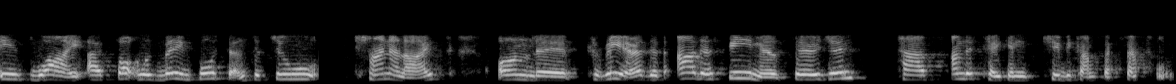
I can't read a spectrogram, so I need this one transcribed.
is why I thought was very important to light on the career that other female surgeons have undertaken to become successful.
